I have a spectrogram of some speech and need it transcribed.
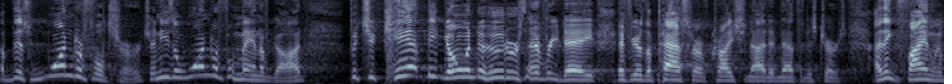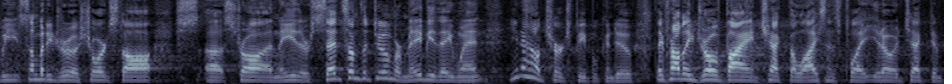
of this wonderful church? And he's a wonderful man of God. But you can't be going to Hooters every day if you're the pastor of Christ United Methodist Church. I think finally we, somebody drew a short straw, uh, straw and they either said something to him or maybe they went, you know how church people can do. They probably drove by and checked the license plate, you know, and checked him.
